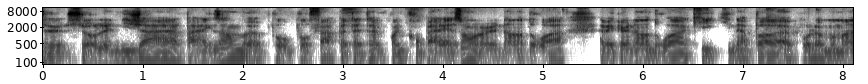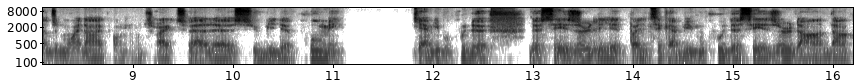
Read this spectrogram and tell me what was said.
euh, sur, le Niger, par exemple, pour, pour faire peut-être un point de comparaison à un endroit avec un endroit qui, n'a pas, pour le moment, du moins dans la conjoncture actuelle, euh, subi de coups, mais qui a mis beaucoup de, de ses œufs, l'élite politique a mis beaucoup de ses œufs dans, dans,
